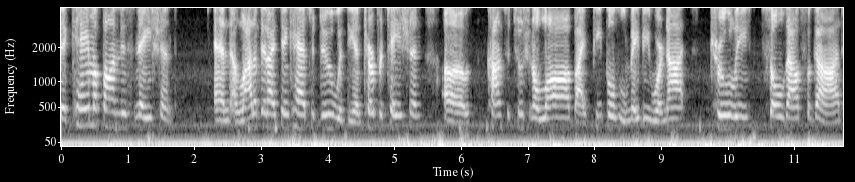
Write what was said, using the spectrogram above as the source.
that came upon this nation. And a lot of it, I think, had to do with the interpretation of constitutional law by people who maybe were not truly sold out for God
